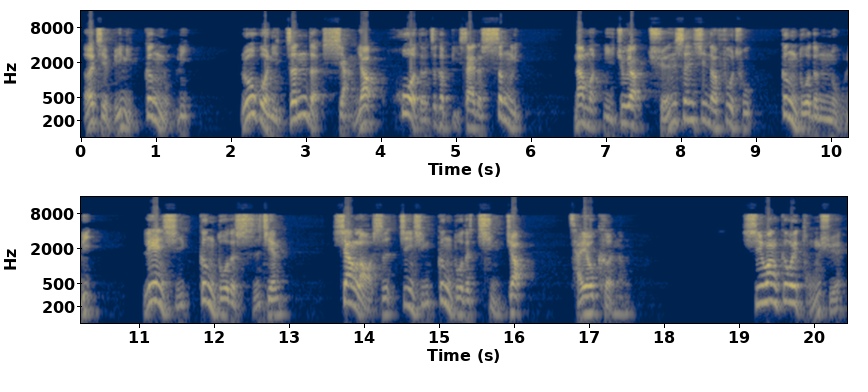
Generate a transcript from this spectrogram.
而且比你更努力。如果你真的想要获得这个比赛的胜利，那么你就要全身心的付出更多的努力，练习更多的时间，向老师进行更多的请教，才有可能。希望各位同学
